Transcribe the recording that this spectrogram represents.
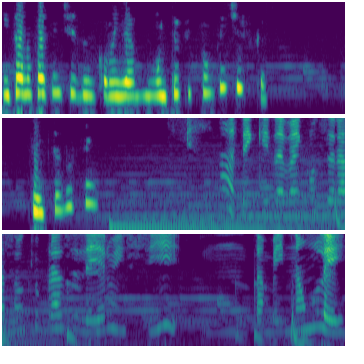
Então não faz sentido encomendar muita ficção científica. Simples assim. Ah, tem que levar em consideração que o brasileiro em si hum, também não lê.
